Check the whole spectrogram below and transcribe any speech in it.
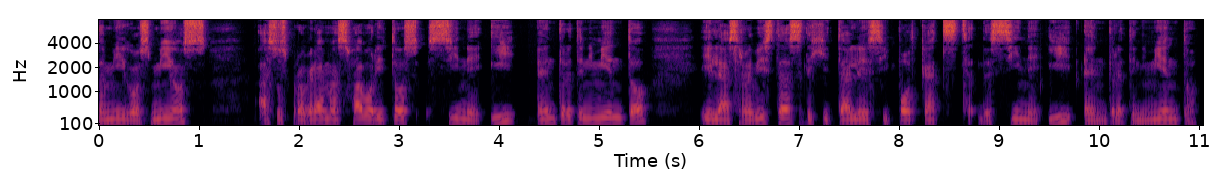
amigos míos a sus programas favoritos Cine y Entretenimiento y las revistas digitales y podcasts de cine y entretenimiento.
